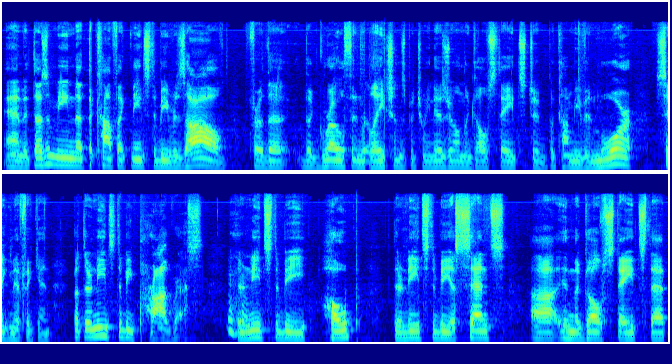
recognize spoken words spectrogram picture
And it doesn't mean that the conflict needs to be resolved for the, the growth in relations between Israel and the Gulf states to become even more significant. But there needs to be progress. Mm-hmm. There needs to be hope. There needs to be a sense uh, in the Gulf states that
